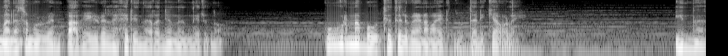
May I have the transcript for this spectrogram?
മനസ്സ് മുഴുവൻ പകയുടെ ലഹരി നിറഞ്ഞു നിന്നിരുന്നു. പൂർണ ബോധ്യത്തിൽ വേണമായിരുന്നു തനിക്ക് അവളെ ഇന്ന്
